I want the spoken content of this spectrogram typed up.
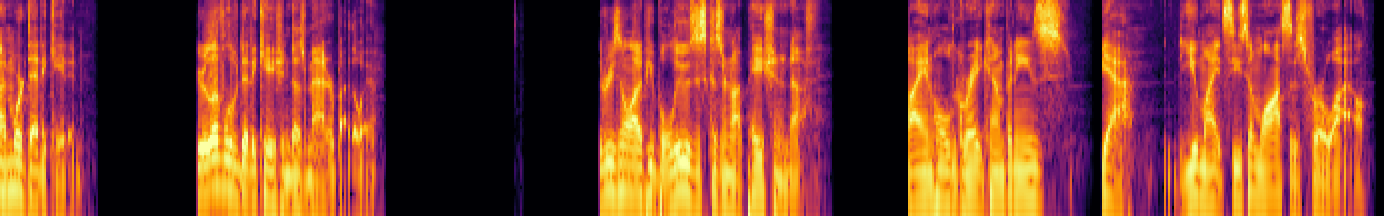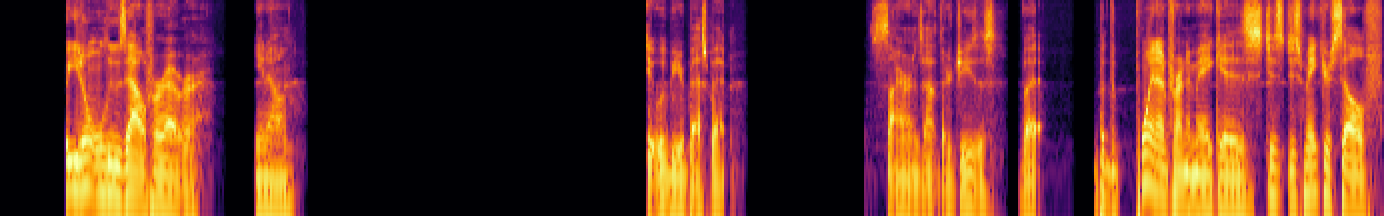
I'm more dedicated. Your level of dedication does matter, by the way. The reason a lot of people lose is because they're not patient enough. Buy and hold great companies, yeah, you might see some losses for a while, but you don't lose out forever, you know? It would be your best bet. Sirens out there, Jesus. But but the point I'm trying to make is just just make yourself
